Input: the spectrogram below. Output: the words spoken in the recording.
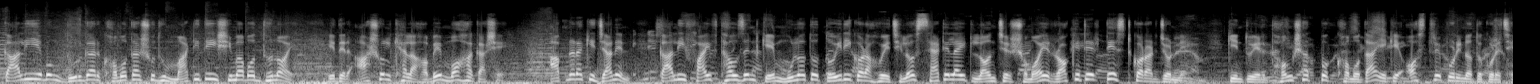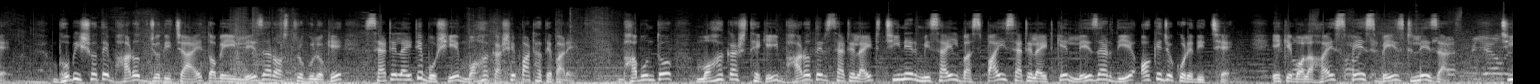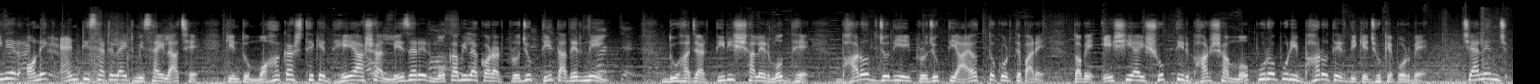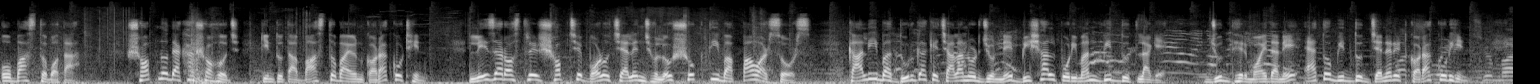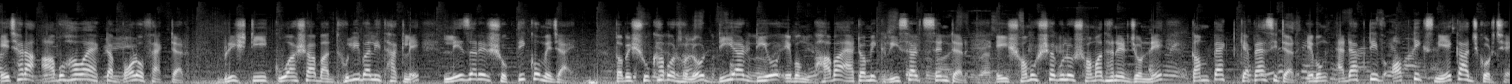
কালী এবং দুর্গার ক্ষমতা শুধু মাটিতেই সীমাবদ্ধ নয়, এদের আসল খেলা হবে মহাকাশে। আপনারা কি জানেন, কালী ফাইভ থাউজেন্ডকে মূলত তৈরি করা হয়েছিল স্যাটেলাইট লঞ্চের সময় রকেটের টেস্ট করার জন্য। কিন্তু এর ধ্বংসাত্মক ক্ষমতা একে অস্ত্রে পরিণত করেছে। ভবিষ্যতে ভারত যদি চায়, তবে এই লেজার অস্ত্রগুলোকে স্যাটেলাইটে বসিয়ে মহাকাশে পাঠাতে পারে। ভাবুন তো, মহাকাশ থেকেই ভারতের স্যাটেলাইট চীনের মিসাইল বা স্পাই স্যাটেলাইটকে লেজার দিয়ে অকেজো করে দিচ্ছে। একে বলা হয় স্পেস বেসড লেজার। চীনের অনেক অ্যান্টি স্যাটেলাইট মিসাইল আছে, কিন্তু মহাকাশ থেকে ধেয়ে আসা লেজারের মোকাবিলা করার প্রযুক্তি তাদের নেই। দু সালের মধ্যে ভারত যদি এই প্রযুক্তি আয়ত্ত করতে পারে, তবে এশিয়ায় শক্তির ভারসাম্য পুরোপুরি ভারতের দিকে ঝুঁকে পড়বে। চ্যালেঞ্জ ও বাস্তবতা। স্বপ্ন দেখা সহজ, কিন্তু তা বাস্তবায়ন করা কঠিন। লেজার অস্ত্রের সবচেয়ে বড় চ্যালেঞ্জ হল শক্তি বা পাওয়ার সোর্স। কালী বা দুর্গাকে চালানোর জন্য বিশাল পরিমাণ বিদ্যুৎ লাগে। যুদ্ধের ময়দানে এত বিদ্যুৎ জেনারেট করা কঠিন। এছাড়া আবহাওয়া একটা বড় ফ্যাক্টর বৃষ্টি, কুয়াশা বা ধুলিবালি থাকলে লেজারের শক্তি কমে যায়। তবে সুখবর হলো ডিআরডিও এবং ভাবা অ্যাটমিক রিসার্চ সেন্টার এই সমস্যাগুলো সমাধানের জন্য কম্প্যাক্ট ক্যাপাসিটার এবং অ্যাডাপটিভ অপটিক্স নিয়ে কাজ করছে।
